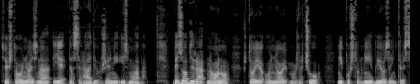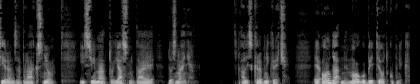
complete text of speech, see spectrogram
Sve što o njoj zna je da se radi o ženi iz Moaba. Bez obzira na ono što je o njoj možda čuo, nipošto nije bio zainteresiran za brak s njom i svima to jasno daje do znanja. Ali skrbnik reče, e onda ne mogu biti otkupnik,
